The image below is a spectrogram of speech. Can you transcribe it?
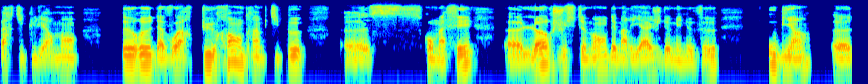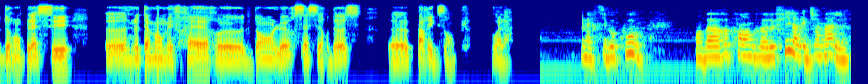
particulièrement heureux d'avoir pu rendre un petit peu euh, ce qu'on m'a fait euh, lors justement des mariages de mes neveux, ou bien euh, de remplacer notamment mes frères dans leur sacerdoce, par exemple. Voilà. Merci beaucoup. On va reprendre le fil avec Jamal.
